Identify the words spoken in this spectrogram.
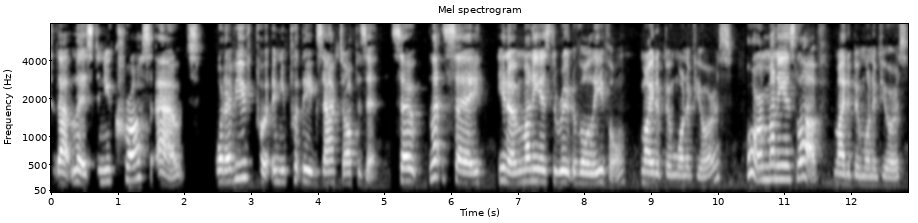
to that list and you cross out whatever you've put and you put the exact opposite. So let's say, you know, money is the root of all evil, might have been one of yours. Or money is love might have been one of yours.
